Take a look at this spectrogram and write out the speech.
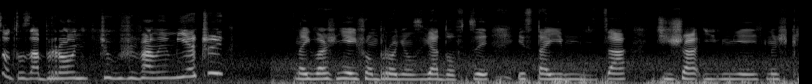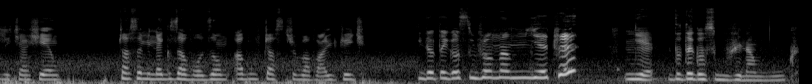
Co to za broń? Czy używamy mieczy? Najważniejszą bronią zwiadowcy jest tajemnica, cisza i umiejętność krycia się. Czasem jednak zawodzą, a wówczas trzeba walczyć. I do tego służą nam miecze? Nie, do tego służy nam łuk.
